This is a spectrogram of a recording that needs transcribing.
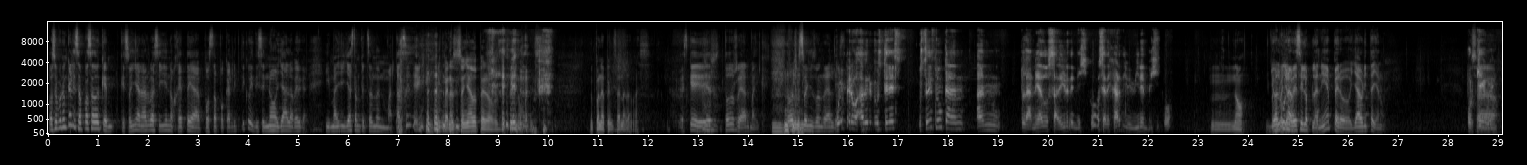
o sea, pero nunca les ha pasado que, que sueñan algo así en ojete a post-apocalíptico y dicen, no, ya a la verga. Y, ya están pensando en matarse. Bueno, sí he soñado, pero no, me pone a pensar nada más. es que es- todo es real, Mike. Todos los sueños son reales. Güey, pero a ver, ustedes, ustedes nunca han, han planeado salir de México, o sea, dejar de vivir en México. Mm, no. Yo alguna no. vez sí lo planeé, pero ya ahorita ya no. ¿Por O qué, güey?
